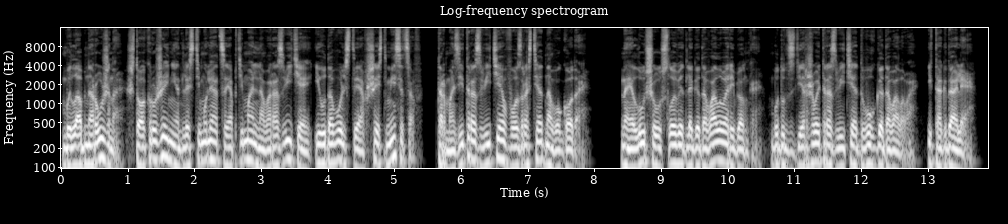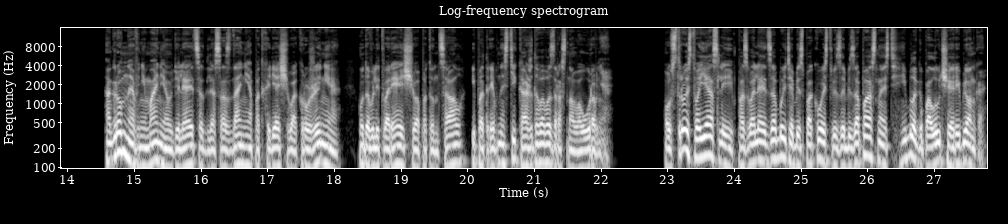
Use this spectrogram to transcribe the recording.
Было обнаружено, что окружение для стимуляции оптимального развития и удовольствия в 6 месяцев тормозит развитие в возрасте одного года. Наилучшие условия для годовалого ребенка будут сдерживать развитие двухгодовалого и так далее. Огромное внимание уделяется для создания подходящего окружения, удовлетворяющего потенциал и потребности каждого возрастного уровня. Устройство яслей позволяет забыть о беспокойстве за безопасность и благополучие ребенка,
